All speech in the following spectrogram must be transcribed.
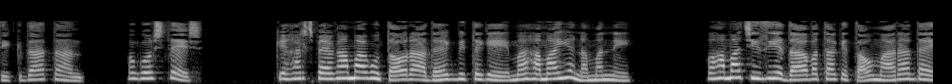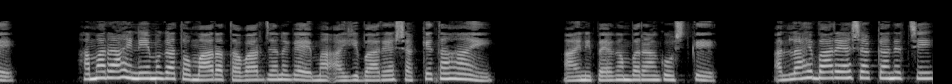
سکھ داتند او گوشتش کہ ہرچ پیغام آگوں تو را دیکھ بھی تگے، ماں ہمائی نہ مننے۔ وہ ہما چیزی دعوتا کے تو مارا دے۔ ہما راہ نیمگا تو مارا توار جن گئے۔ ماں آئی بارے شک تہائیں آئینی پیغمبران گوشت کے۔ اللہ بارے شک کا نچے۔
